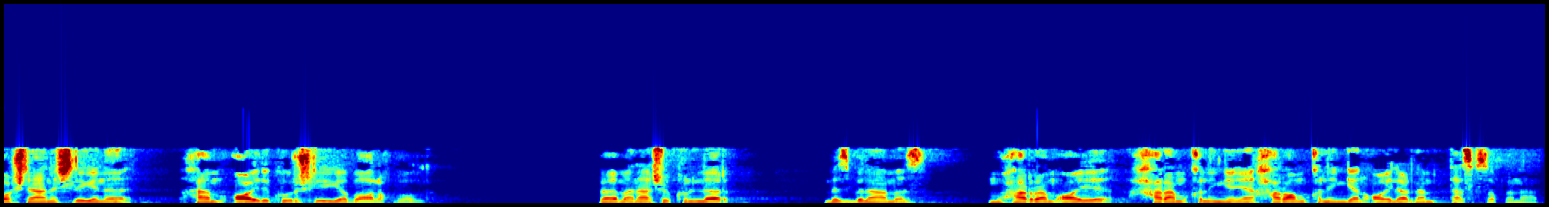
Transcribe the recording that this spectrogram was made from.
Boshlanishligini ham oyni ko'rishligiga bog'liq bo'ldi. Va mana shu kunlar biz bilamiz muharram oyi haram qilingan ya'ni harom qilingan oylardan bittasi hisoblanadi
